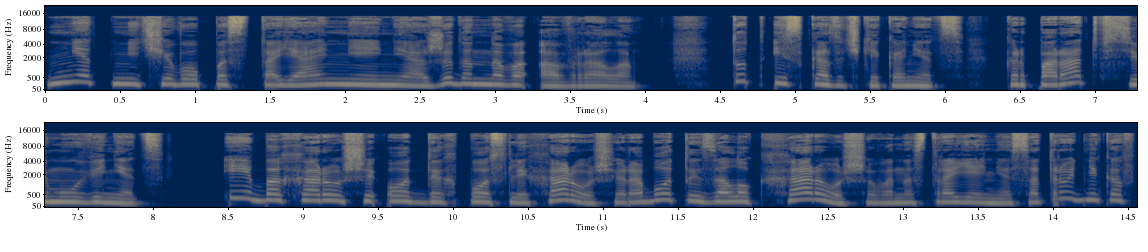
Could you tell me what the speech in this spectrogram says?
Нет ничего постояннее неожиданного аврала. Тут и сказочки конец, корпорат всему венец, ибо хороший отдых после хорошей работы — залог хорошего настроения сотрудников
